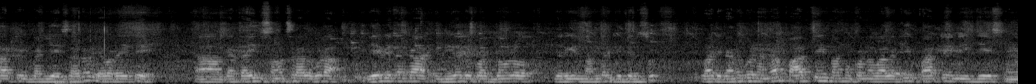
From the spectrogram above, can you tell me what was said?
పార్టీకి పనిచేశారో ఎవరైతే గత ఐదు సంవత్సరాలు కూడా ఏ విధంగా ఈ నియోజకవర్గంలో జరిగిందో అందరికీ తెలుసు. వాటికి అనుగుణంగా పార్టీని నమ్ముకున్న వాళ్ళకి పార్టీని చేసిన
